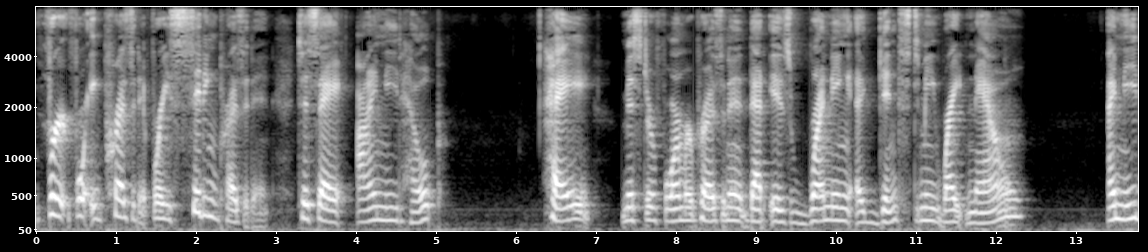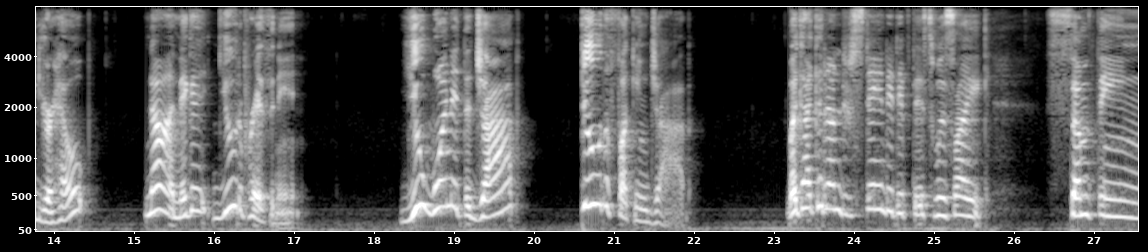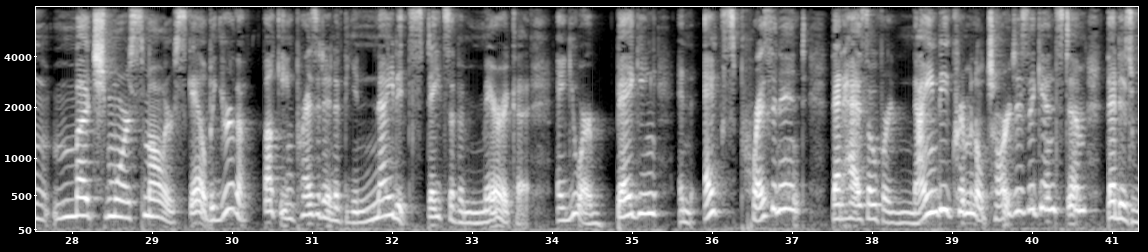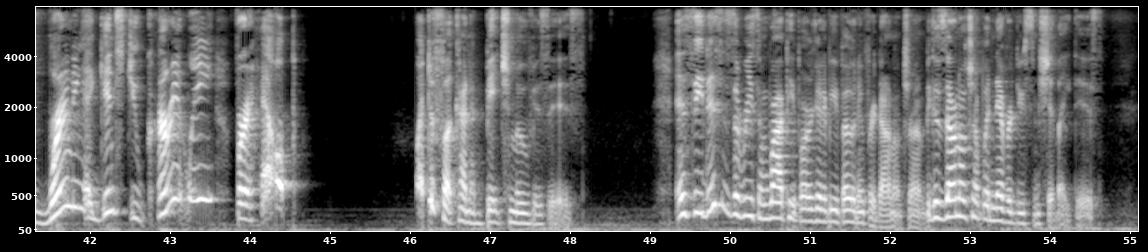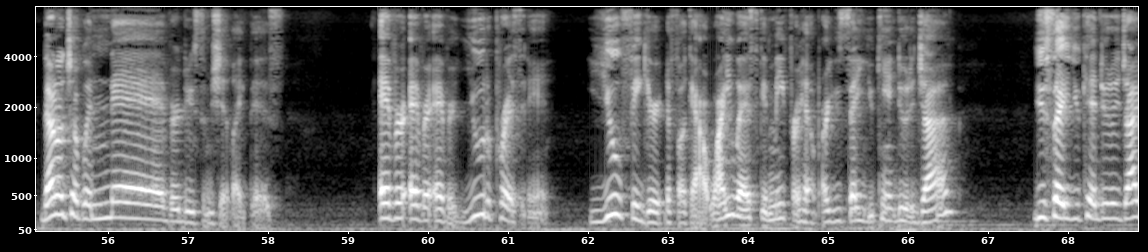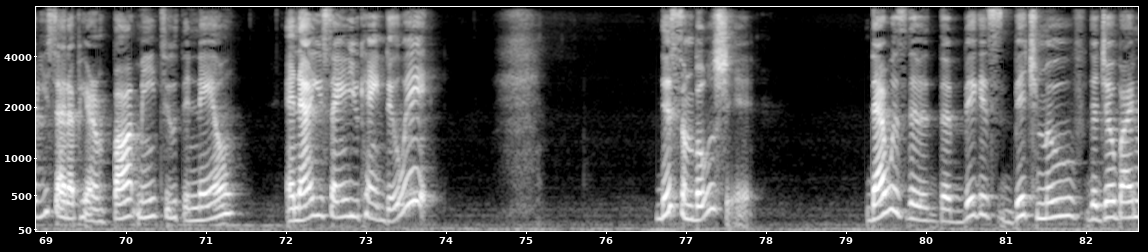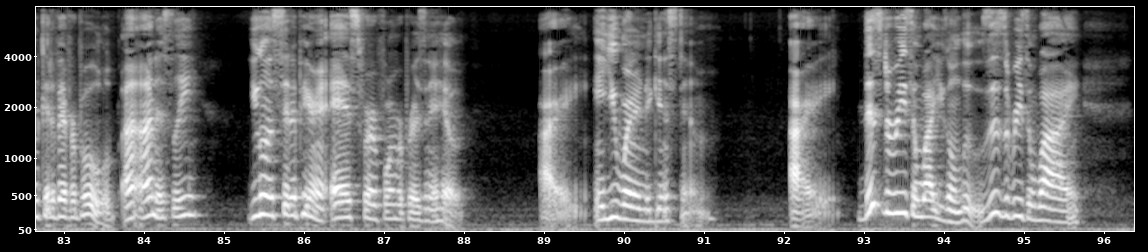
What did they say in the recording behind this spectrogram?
for for a president, for a sitting president to say, "I need help." Hey, Mr. Former President that is running against me right now, I need your help. Nah, nigga, you the president. You wanted the job. Do the fucking job. Like I could understand it if this was like something much more smaller scale, but you're the fucking president of the United States of America and you are begging an ex president that has over 90 criminal charges against him that is running against you currently for help? What the fuck kind of bitch move is this? And see, this is the reason why people are going to be voting for Donald Trump because Donald Trump would never do some shit like this. Donald Trump would never do some shit like this. Ever, ever, ever. You, the president, you figure it the fuck out. Why you asking me for help? Are you saying you can't do the job? You say you can't do the job? You sat up here and fought me tooth and nail, and now you saying you can't do it? This some bullshit. That was the the biggest bitch move that Joe Biden could have ever pulled. I, honestly, you gonna sit up here and ask for a former president help? All right, and you running against him. All right, this is the reason why you're gonna lose. This is the reason why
